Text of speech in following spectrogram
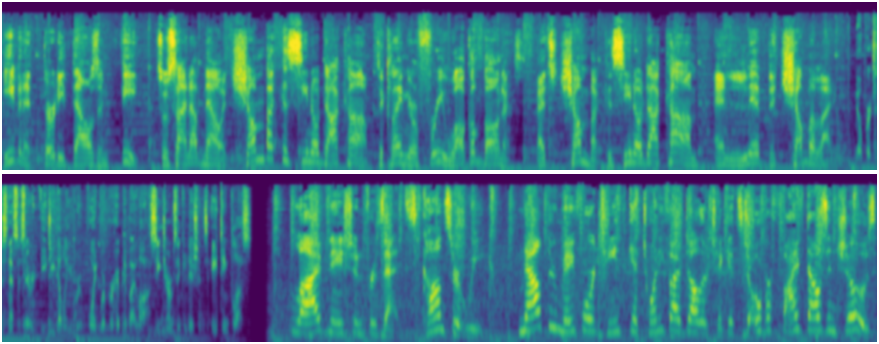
even at 30,000 feet. So sign up now at ChumbaCasino.com to claim your free welcome bonus. That's ChumbaCasino.com and live the Chumba life. No purchase necessary. VGW. Void were prohibited by law. See terms and conditions. 18 plus. Live Nation presents Concert Week. Now through May 14th, get $25 tickets to over 5,000 shows.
